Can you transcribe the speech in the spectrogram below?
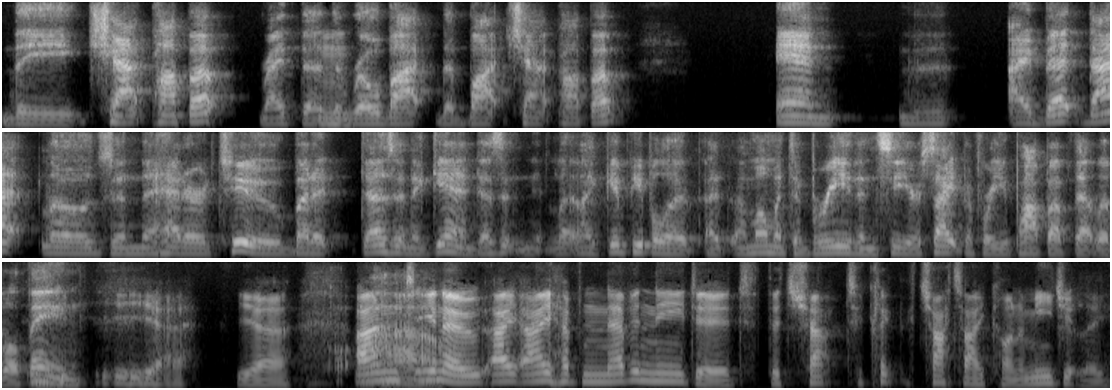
the chat pop up, right? The mm. the robot, the bot chat pop up, and I bet that loads in the header too, but it doesn't. Again, doesn't like give people a, a moment to breathe and see your site before you pop up that little thing. yeah. Yeah. And, wow. you know, I, I have never needed the chat to click the chat icon immediately.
